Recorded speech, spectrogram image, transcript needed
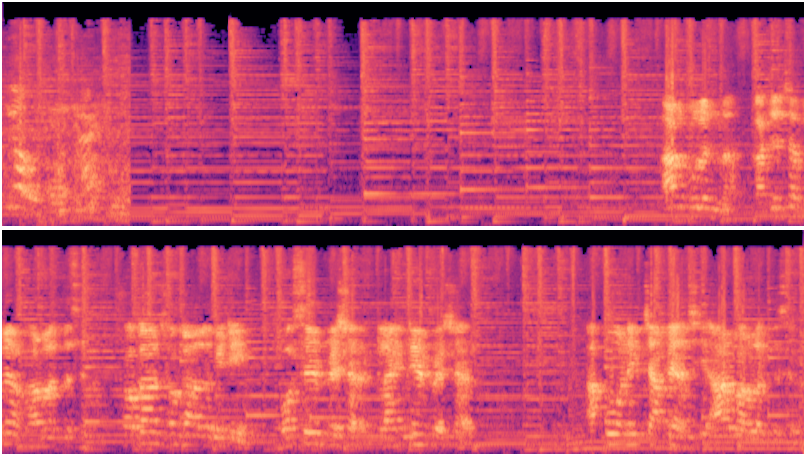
কি অবস্থা আপনার আর বলেন না কাজের চাপে আর ভালো লাগতেছে না। সকাল সকাল মিটিং বসের প্রেসার ক্লায়েন্টের প্রেসার আপু অনেক চাপে আছি আর ভালো লাগতেছে না।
